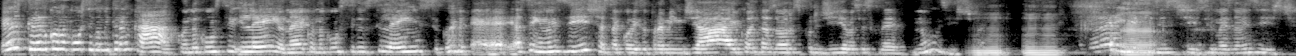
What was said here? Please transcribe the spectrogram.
Eu escrevo quando eu consigo me trancar, quando eu consigo, e leio, né? Quando eu consigo silêncio. É, é, assim, não existe essa coisa para mim de, ai, quantas horas por dia você escreve. Não existe. Né? Uhum, uhum. Adoraria ah. que existisse, mas não existe.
